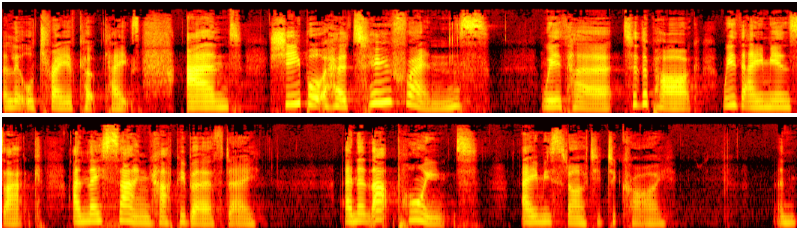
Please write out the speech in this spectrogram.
a little tray of cupcakes. And she brought her two friends with her to the park with Amy and Zach, and they sang Happy Birthday. And at that point, Amy started to cry. And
